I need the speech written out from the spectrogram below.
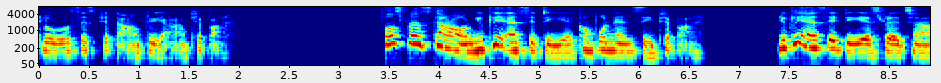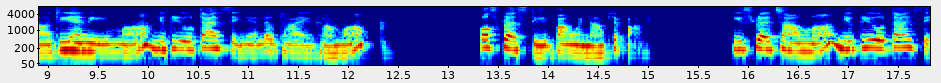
chlorosis ဖြစ်တာကိုတွေ့ရတာဖြစ်ပါတယ် phosphorus ကတော့ nucleic acid တွေရဲ့ components တွေဖြစ်ပါတယ် nucleic acid တွေရဲ့ structure DNA မှာ nucleotide တွေနဲ့လောက်ထားတဲ့အခါမှာ phosphorus တွေပါဝင်တာဖြစ်ပါတယ်ဒီ structure မှာ nucleotide တွေ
